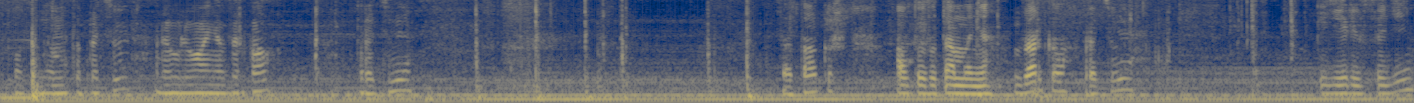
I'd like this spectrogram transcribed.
Склопідйомники працюють, регулювання дзеркал працює. Це також автозатемлення дзеркала працює. Підігрів сидінь.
